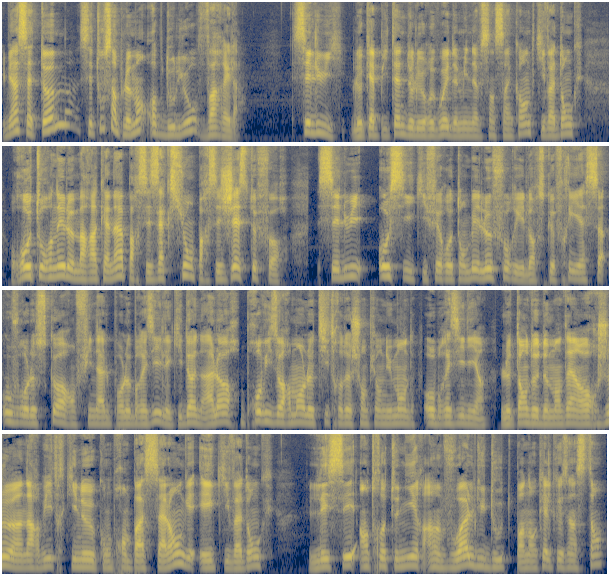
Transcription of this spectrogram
Eh bien cet homme, c'est tout simplement Obdulio Varela. C'est lui, le capitaine de l'Uruguay de 1950, qui va donc retourner le Maracana par ses actions, par ses gestes forts. C'est lui aussi qui fait retomber l'euphorie lorsque Friessa ouvre le score en finale pour le Brésil et qui donne alors provisoirement le titre de champion du monde aux Brésiliens. Le temps de demander un hors-jeu à un arbitre qui ne comprend pas sa langue et qui va donc laisser entretenir un voile du doute pendant quelques instants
